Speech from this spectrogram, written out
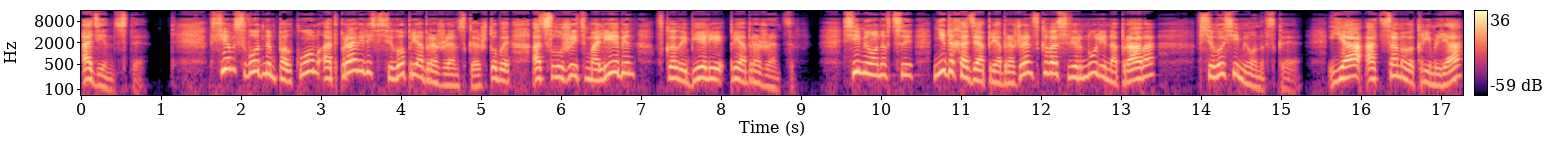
одиннадцатая. Всем сводным полком отправились в село Преображенское, чтобы отслужить молебен в колыбели преображенцев. Семеновцы, не доходя Преображенского, свернули направо в село Семеновское. Я от самого Кремля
